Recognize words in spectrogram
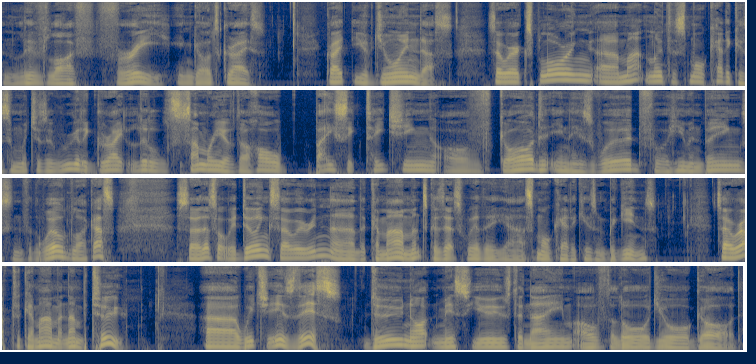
and live life free in God's grace. Great you've joined us. So, we're exploring uh, Martin Luther's Small Catechism, which is a really great little summary of the whole basic teaching of God in His Word for human beings and for the world like us. So, that's what we're doing. So, we're in uh, the commandments because that's where the uh, Small Catechism begins. So, we're up to commandment number two, uh, which is this Do not misuse the name of the Lord your God.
